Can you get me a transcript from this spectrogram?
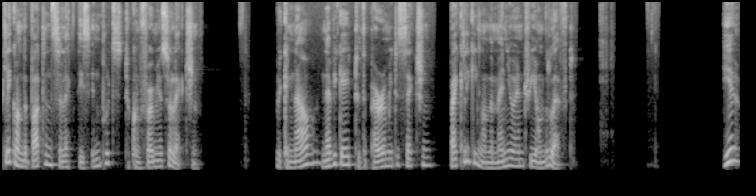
Click on the button Select these inputs to confirm your selection. We can now navigate to the parameters section by clicking on the menu entry on the left. Here,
